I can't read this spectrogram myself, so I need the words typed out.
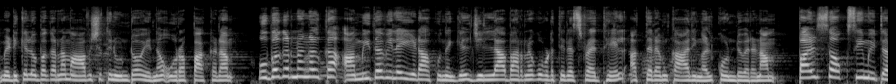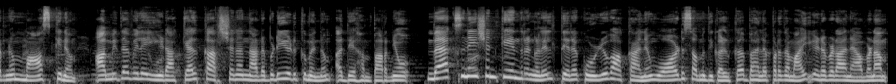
മെഡിക്കൽ ഉപകരണം ആവശ്യത്തിനുണ്ടോ എന്ന് ഉറപ്പാക്കണം. ഉപകരണങ്ങൾക്ക് അമിത വില ഈടാക്കുന്നെങ്കിൽ ജില്ലാ ഭരണകൂടത്തിന്റെ ശ്രദ്ധയിൽ അത്തരം കാര്യങ്ങൾ കൊണ്ടുവരണം. പൾസ് ഓക്സിമീറ്ററിനും മാസ്കിനും അമിത വില ഈടാക്കിയാൽ കർശന നടപടിയെടുക്കുമെന്നും അദ്ദേഹം പറഞ്ഞു. വാക്സിനേഷൻ കേന്ദ്രങ്ങളിൽ തിരക്ക് ഒഴിവാക്കാനും വാർഡ് സമിതികൾക്ക് ഫലപ്രദമായി ഇടപെടാനാവണം.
